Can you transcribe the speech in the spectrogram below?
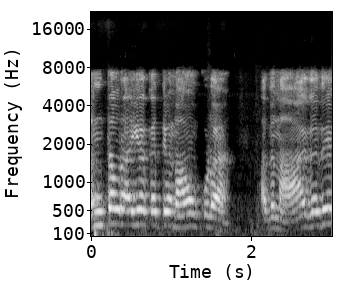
ಅಂತವ್ರ ಆಗ್ಯಾಕತ್ತೇವ್ ನಾವು ಕೂಡ. ಅದನ್ನ ಆಗದೆ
